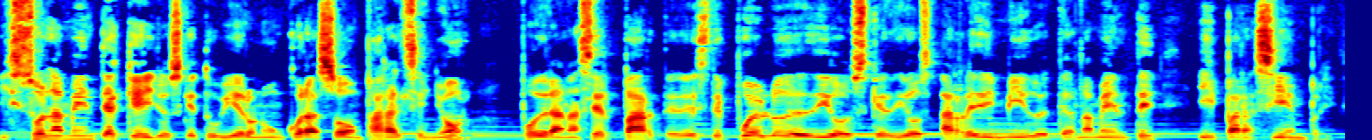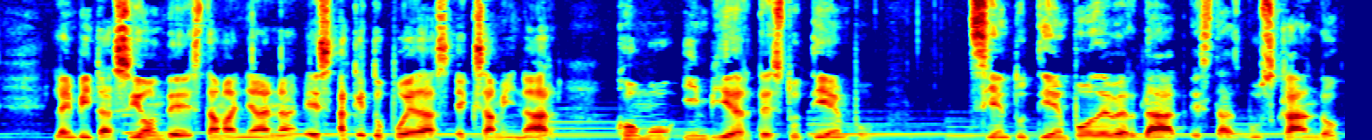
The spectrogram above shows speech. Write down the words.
y solamente aquellos que tuvieron un corazón para el Señor podrán hacer parte de este pueblo de Dios que Dios ha redimido eternamente y para siempre. La invitación de esta mañana es a que tú puedas examinar cómo inviertes tu tiempo. Si en tu tiempo de verdad estás buscando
